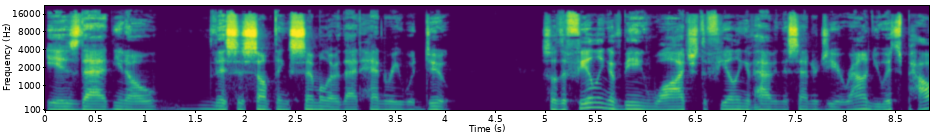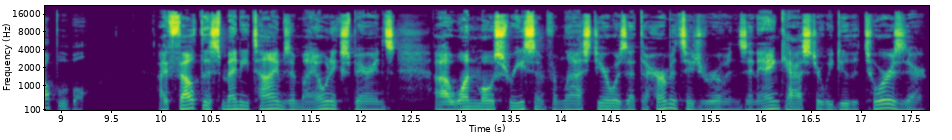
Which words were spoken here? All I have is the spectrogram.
is that you know this is something similar that Henry would do. So the feeling of being watched, the feeling of having this energy around you, it's palpable. I felt this many times in my own experience. Uh, one most recent from last year was at the Hermitage Ruins in Ancaster. We do the tours there.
